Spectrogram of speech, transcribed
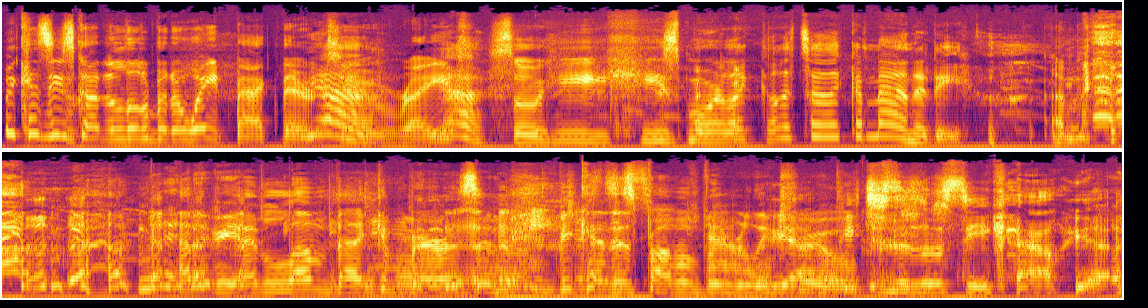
Because he's got a little bit of weight back there Yeah, too, right? Yeah, so he he's more like let's say like a manatee. Manatee. I love that comparison because it's probably really yeah, true. Peaches is a sea cow. Yeah.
